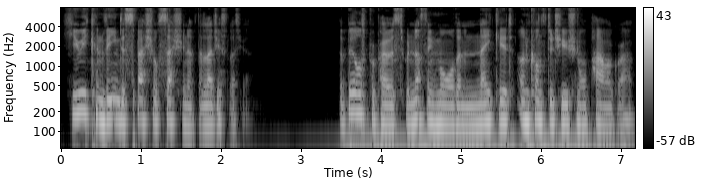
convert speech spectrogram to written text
Huey convened a special session of the legislature. The bills proposed were nothing more than a naked, unconstitutional power grab.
